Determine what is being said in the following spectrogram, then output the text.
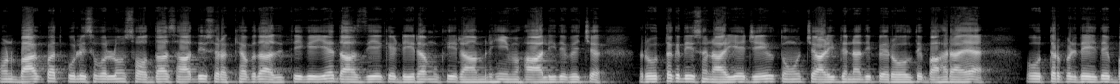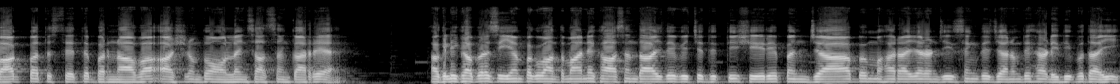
ਹੁਣ ਬਾਗਪਤ ਪੁਲਿਸ ਵੱਲੋਂ ਸੌਦਾ ਸਾਧ ਦੀ ਸੁਰੱਖਿਆ ਵਧਾ ਦਿੱਤੀ ਗਈ ਹੈ। ਦੱਸ ਦਈਏ ਕਿ ਡੇਰਾ ਮੁਖੀ ਰਾਮ ਰਹੀਮ ਹਾਲ ਹੀ ਦੇ ਵਿੱਚ ਰੋਹਤਕ ਦੀ ਸੁਨਾਰੀਏ ਜੇਲ੍ਹ ਤੋਂ 40 ਦਿਨਾਂ ਦੀ ਪੈਰੋਲ ਤੇ ਬਾਹਰ ਆਇਆ ਹੈ। ਉਹ ਉੱਤਰ ਪ੍ਰਦੇਸ਼ ਦੇ ਬਾਗਪਤ ਸਥਿਤ ਬਰਨਾਵਾ ਆਸ਼ਰਮ ਤੋਂ ਆਨਲਾਈਨ satsang ਕਰ ਰਿਹਾ ਹੈ। ਅਗਲੀ ਖਬਰ, ਸੀਐਮ ਭਗਵੰਤ ਮਾਨ ਨੇ ਖਾਸ ਅੰਦਾਜ਼ ਦੇ ਵਿੱਚ ਦਿੱਤੀ ਸ਼ੇਰੇ ਪੰਜਾਬ ਮਹਾਰਾਜਾ ਰਣਜੀਤ ਸਿੰਘ ਦੇ ਜਨਮ ਦਿਹਾੜੇ ਦੀ ਵਧਾਈ।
